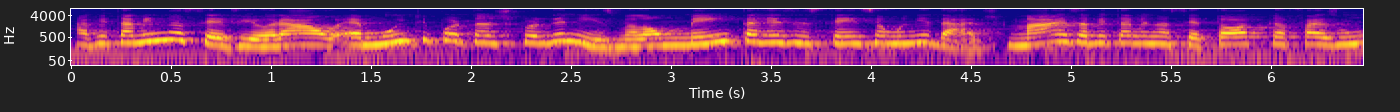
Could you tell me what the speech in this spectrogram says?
A vitamina C via oral é muito importante para o organismo, ela aumenta a resistência à imunidade. Mas a vitamina C tópica faz um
